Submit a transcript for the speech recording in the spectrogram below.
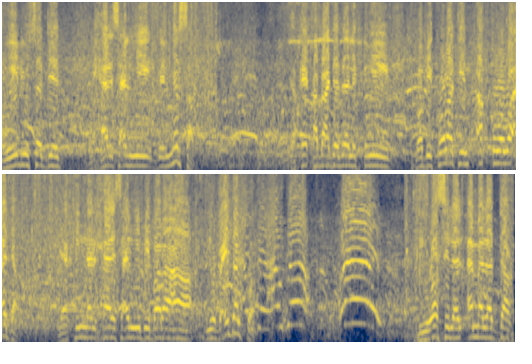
طويل يسدد. الحارس علوي بالمرصد دقيقة بعد ذلك طويل وبكرة أقوى وأدق. لكن الحارس علوي ببراعة يبعد الكرة. ليواصل الأمل الضغط.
